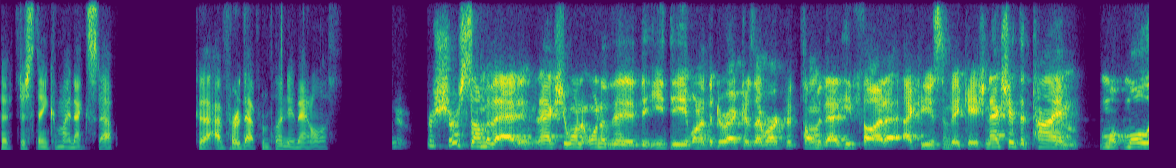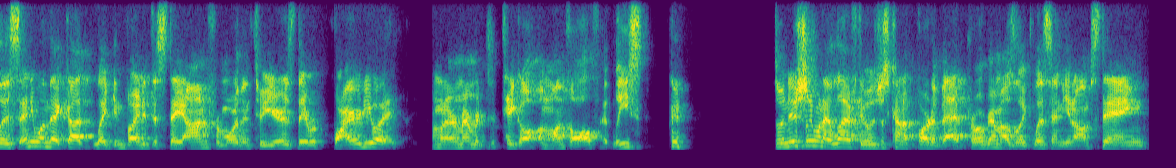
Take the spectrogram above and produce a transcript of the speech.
to just think of my next step? Because I've heard that from plenty of analysts. For sure, some of that, and actually, one one of the the ED, one of the directors I worked with, told me that he thought uh, I could use some vacation. Actually, at the time, Moelis, anyone that got like invited to stay on for more than two years, they required you. I, I'm gonna remember to take a month off at least. so initially, when I left, it was just kind of part of that program. I was like, listen, you know, I'm staying.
